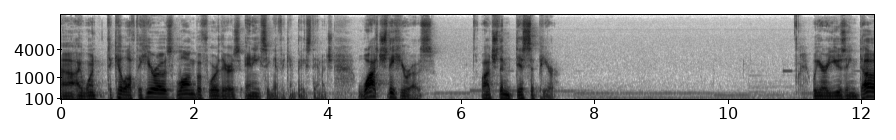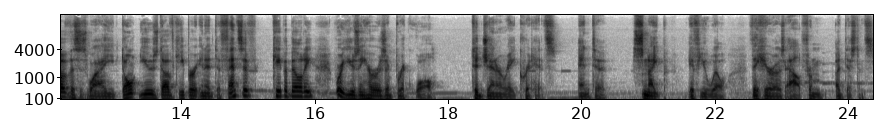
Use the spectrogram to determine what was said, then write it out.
Uh, I want to kill off the heroes long before there's any significant base damage. Watch the heroes. Watch them disappear. We are using Dove. This is why I don't use Dove Keeper in a defensive capability. We're using her as a brick wall to generate crit hits and to snipe, if you will, the heroes out from a distance.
